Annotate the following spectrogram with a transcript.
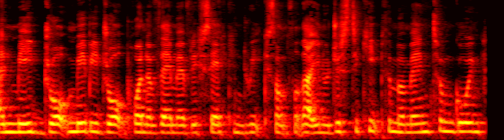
and may drop maybe drop one of them every second week, something like that, you know, just to keep the momentum going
